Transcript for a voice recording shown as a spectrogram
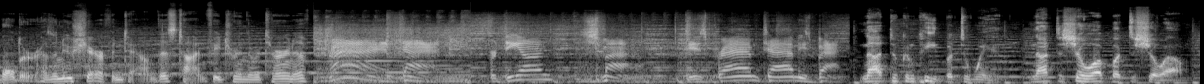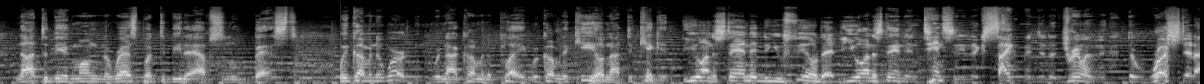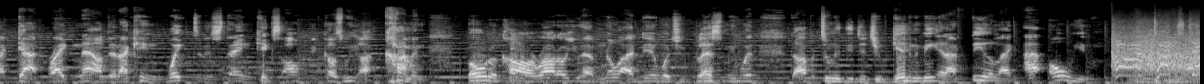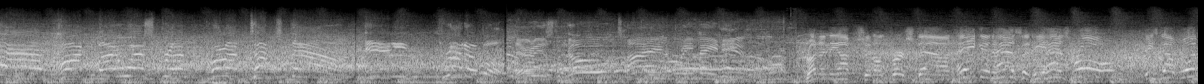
Boulder has a new sheriff in town, this time featuring the return of Prime time for Dion Smile. His prime time, is back. Not to compete, but to win. Not to show up, but to show out. Not to be among the rest, but to be the absolute best. We're coming to work. We're not coming to play. We're coming to kill, not to kick it. Do you understand it? Do you feel that? Do you understand the intensity, the excitement, the adrenaline, the rush that I got right now that I can't wait till this thing kicks off because we are coming. Boulder, Colorado, you have no idea what you've blessed me with, the opportunity that you've given me, and I feel like I owe you. Oh, touchdown! Caught by Westbrook for a touchdown! Incredible! There is no time remaining. Running the option on first down. Hagan has it. He has Rome. He's got one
